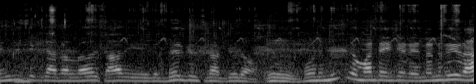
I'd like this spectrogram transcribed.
ఎన్జీసీ కాదు బేర్ గెలిచినాడు చూడు మూడు నిమిషాలు మంట వేసాడు నన్ను తీరా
